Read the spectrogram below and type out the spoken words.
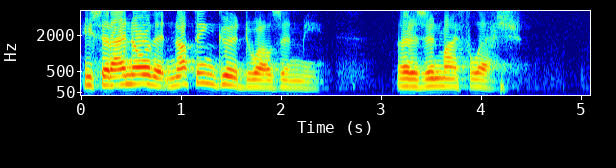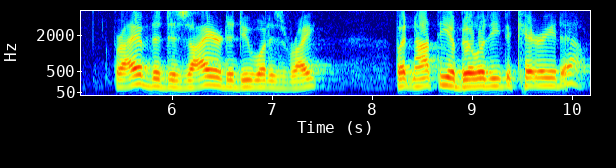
He said, "I know that nothing good dwells in me, that is in my flesh. For I have the desire to do what is right, but not the ability to carry it out.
